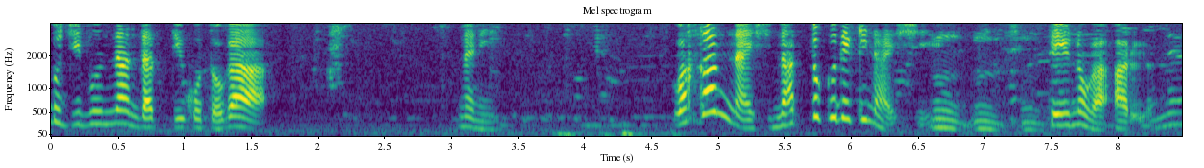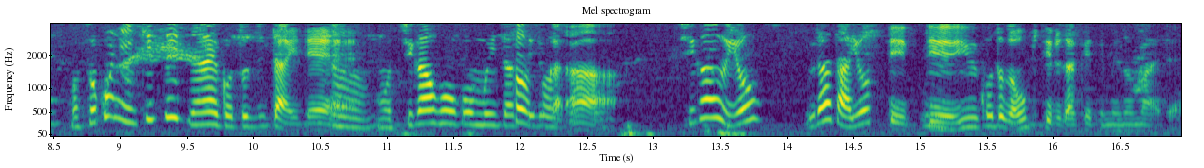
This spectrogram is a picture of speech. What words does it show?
部自分なんだっていうことが、何？分かんないし、納得できないし、うんうんうんっ。ていうのがあるよね。もうそこに行き着いてないこと自体で、うんもう違う方向向いちゃってるから、違うよ裏だよって言って、いうことが起きてるだけで目の前で。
